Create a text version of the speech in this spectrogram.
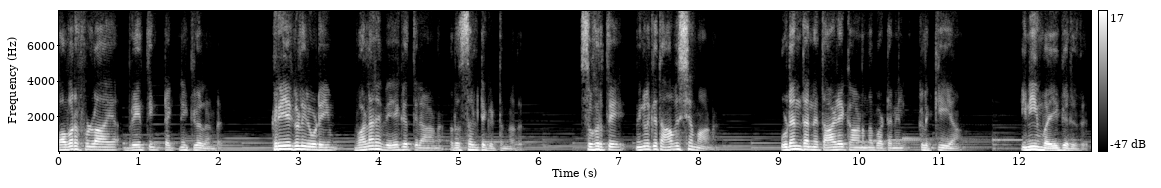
പവർഫുള്ളായ ബ്രീത്തിങ് ടെക്നിക്കുകളുണ്ട് ക്രിയകളിലൂടെയും വളരെ വേഗത്തിലാണ് റിസൾട്ട് കിട്ടുന്നത്. സുഹൃത്തെ നിങ്ങൾക്കിത് ആവശ്യമാണ്. ഉടൻ തന്നെ താഴെ കാണുന്ന ബട്ടണിൽ ക്ലിക്ക് ചെയ്യുക. ഇനിയും വൈകരുത്.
